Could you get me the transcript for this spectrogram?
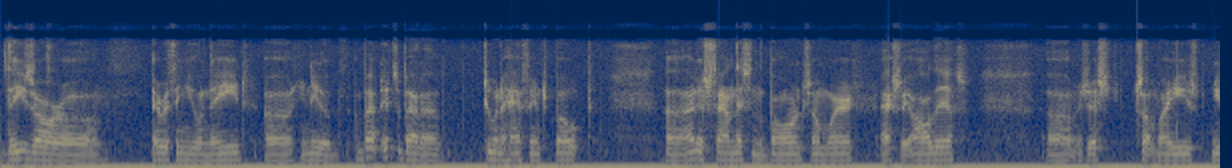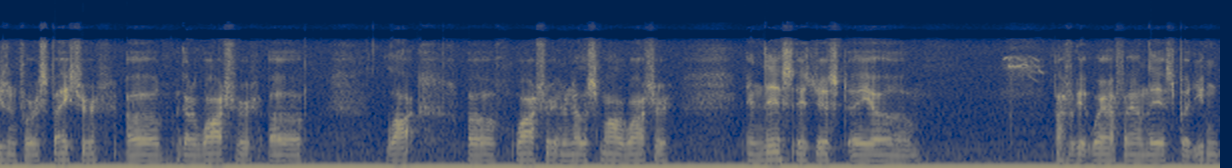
these are uh, everything you'll need. Uh, you need a, about it's about a two and a half inch bolt. Uh, I just found this in the barn somewhere. Actually, all this. Uh, it's just something I used using for a spacer. Uh, I got a washer, uh, lock uh, washer, and another smaller washer. And this is just a um, I forget where I found this, but you can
